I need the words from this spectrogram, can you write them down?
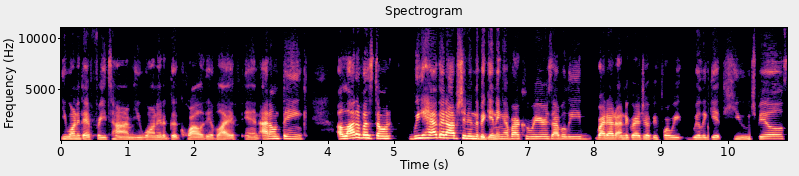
You wanted that free time. You wanted a good quality of life, and I don't think a lot of us don't. We have that option in the beginning of our careers, I believe, right out of undergraduate before we really get huge bills.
